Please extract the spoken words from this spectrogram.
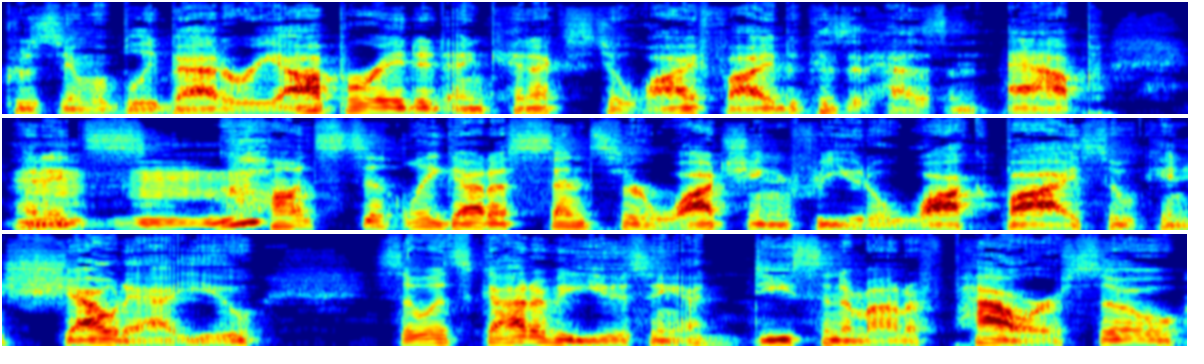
presumably battery operated and connects to Wi Fi because it has an app and it's Mhm. constantly got a sensor watching for you to walk by so it can shout at you. So it's got to be using a decent amount of power. So,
